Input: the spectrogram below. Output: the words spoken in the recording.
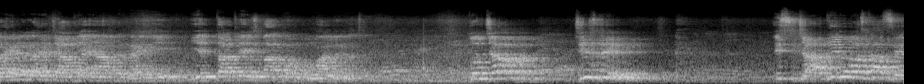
रहे न रहे जातियाँ यहाँ पर रहेंगी ये तथ्य इस बात को हमको मान लेना। चाहिए तो जब जिस दिन, इस जाति व्यवस्था से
